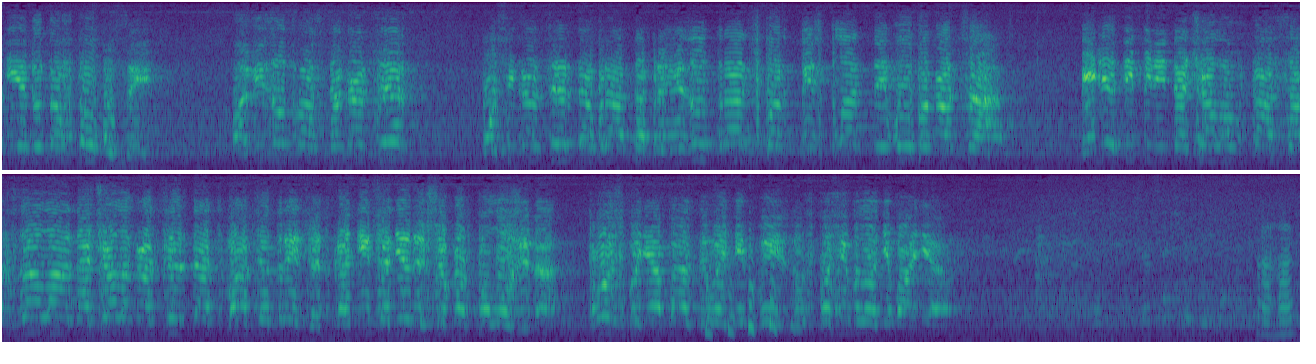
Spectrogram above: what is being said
едут автобусы. Повезут вас на концерт, после концерта обратно привезут транспорт бесплатный в оба конца. Билеты перед началом в кассах зала, начало концерта 20.30. Кондиционеры все как положено. Просьба не опаздывайте к выезду. Спасибо за внимание. Ага.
